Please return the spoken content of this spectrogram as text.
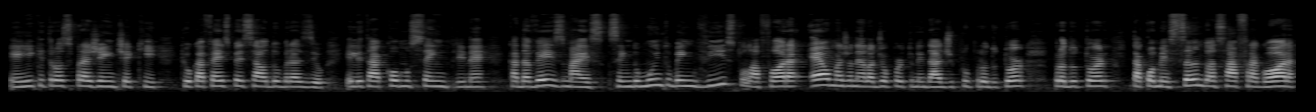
Henrique trouxe para gente aqui que o café especial do Brasil ele está como sempre, né, cada vez mais sendo muito bem visto lá fora. É uma janela de oportunidade para o produtor. O produtor está começando a safra agora,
